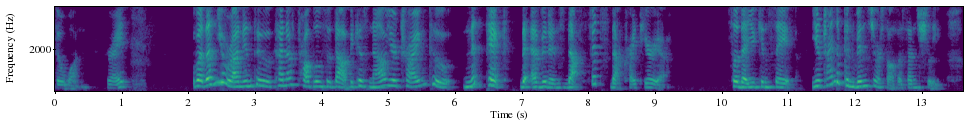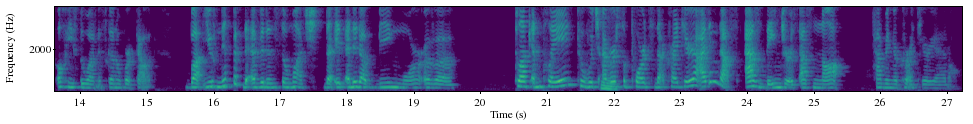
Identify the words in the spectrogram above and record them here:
the one, right? But then you run into kind of problems with that because now you're trying to nitpick the evidence that fits that criteria so that you can say you're trying to convince yourself essentially oh he's the one it's going to work out but you've nitpicked the evidence so much that it ended up being more of a plug and play to whichever Mhm. supports that criteria i think that's as dangerous as not having a criteria at all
